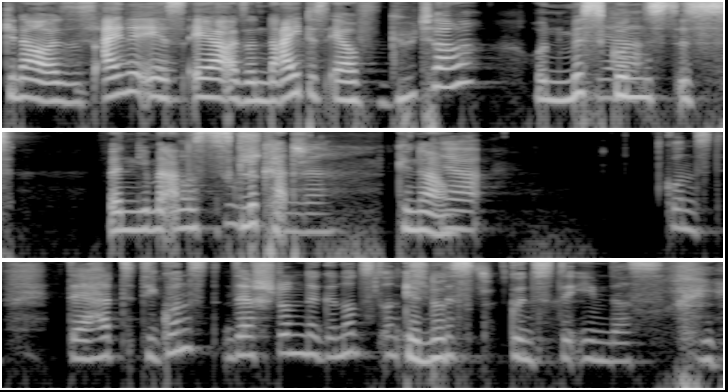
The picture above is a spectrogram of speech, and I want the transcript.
Genau, also das eine ist eher, also Neid ist eher auf Güter und Missgunst ist, wenn jemand anderes das Glück hat. Genau. Ja. Gunst. Der hat die Gunst der Stunde genutzt und ich Genutzt. missgünste ihm das.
